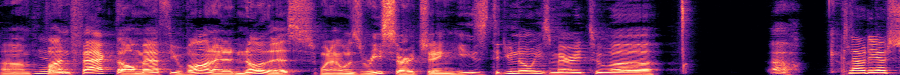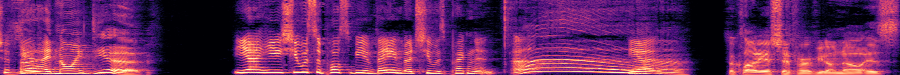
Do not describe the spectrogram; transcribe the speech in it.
um, fun fact though, Matthew Vaughn, I didn't know this when I was researching. He's, did you know he's married to uh Oh, Claudia Schiffer? yeah, I had no idea. Yeah, he, she was supposed to be Yvaine, but she was pregnant. Ah, Yeah. So Claudia Schiffer, if you don't know, is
